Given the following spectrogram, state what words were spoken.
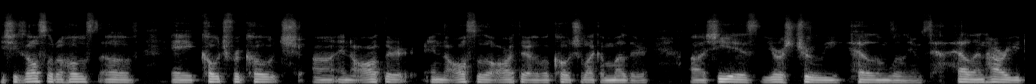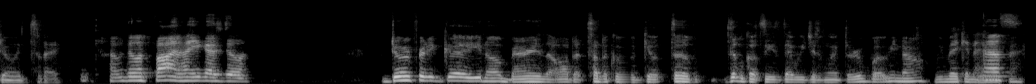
and she's also the host of a Coach for Coach uh, and the author, and also the author of A Coach Like a Mother. Uh, she is yours truly, Helen Williams. Helen, how are you doing today? I'm doing fine. How you guys doing? Doing pretty good, you know, bearing the, all the technical guilt, difficulties that we just went through, but you know, we making it that's, happen.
